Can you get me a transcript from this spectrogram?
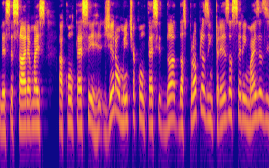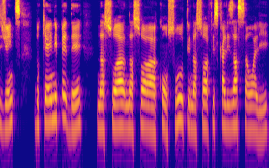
necessária, mas acontece, geralmente acontece da, das próprias empresas serem mais exigentes do que a NPD na sua, na sua consulta e na sua fiscalização ali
